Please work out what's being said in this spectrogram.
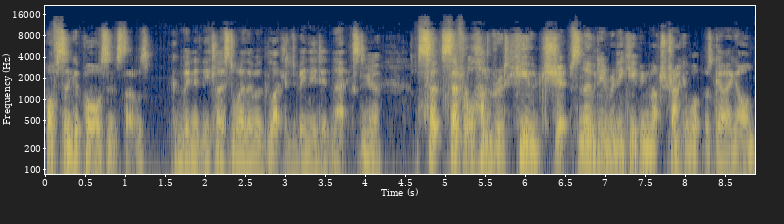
off Singapore, since that was conveniently close to where they were likely to be needed next. Yeah. So, several hundred huge ships, nobody really keeping much track of what was going on,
